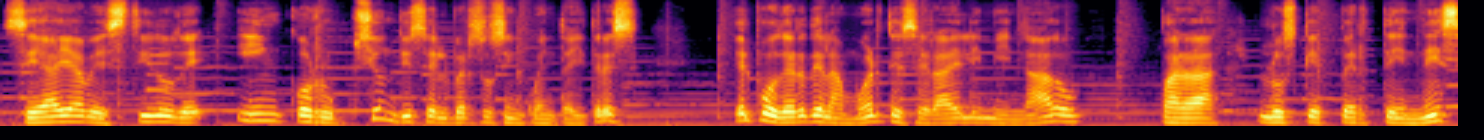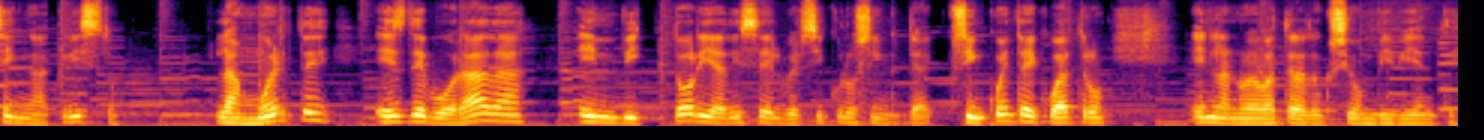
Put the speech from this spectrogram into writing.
se haya vestido de incorrupción, dice el verso 53, el poder de la muerte será eliminado para los que pertenecen a Cristo. La muerte es devorada en victoria, dice el versículo 54 en la nueva traducción viviente.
